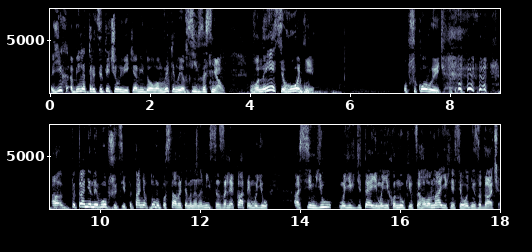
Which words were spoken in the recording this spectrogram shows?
Їх біля 30 чоловік. Я відео вам викину, я всіх засняв. Вони сьогодні обшуковують. А питання не в обшуці, питання в тому поставити мене на місце, залякати мою сім'ю, моїх дітей і моїх онуків. Це головна їхня сьогодні задача.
